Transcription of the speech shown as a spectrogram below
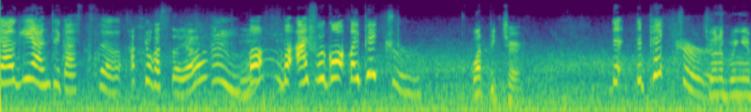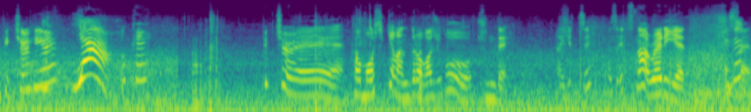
여기한테 갔어. 학교 갔어요? 응. But, but I forgot my picture. What picture? The, the picture. Do you want to bring your picture here? Yeah. Okay. 픽처에 더 멋있게 만들어가지고 준대. 알겠지? 그래서 it's not ready yet. She Is it, said.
